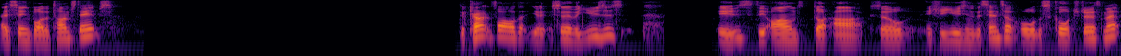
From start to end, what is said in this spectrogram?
as seen by the timestamps. The current file that your server uses is the island.ark. So if you're using the center or the scorched earth map,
